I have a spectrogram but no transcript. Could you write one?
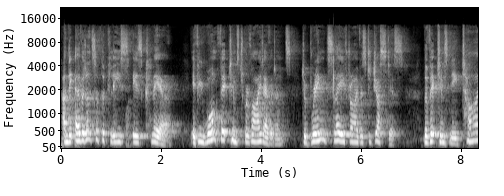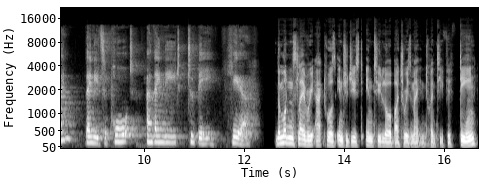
And the evidence of the police is clear. If you want victims to provide evidence to bring slave drivers to justice, the victims need time, they need support, and they need to be here. The Modern Slavery Act was introduced into law by Theresa May in 2015.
